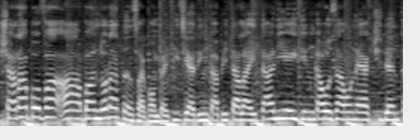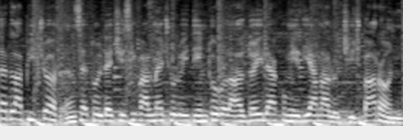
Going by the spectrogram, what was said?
Sharapova a abandonat însă competiția din capitala Italiei din cauza unei accidentări la picior în setul decisiv al meciului din turul al doilea cu Miriana Lucici Baroni.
